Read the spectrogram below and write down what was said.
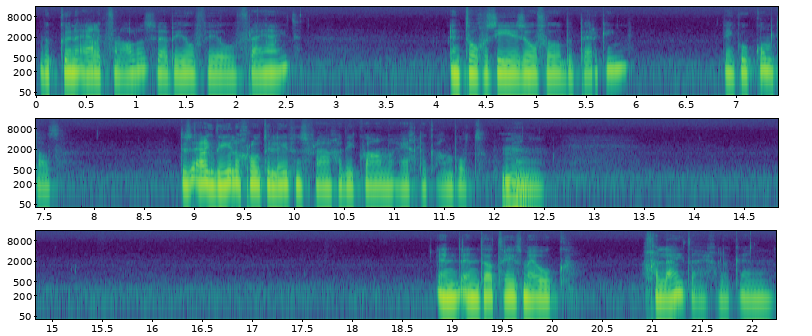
We kunnen eigenlijk van alles. We hebben heel veel vrijheid. En toch zie je zoveel beperking. Ik denk, hoe komt dat? Dus eigenlijk de hele grote levensvragen die kwamen eigenlijk aan bod. Hmm. En, en, en, dat heeft mij ook geleid eigenlijk. En,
